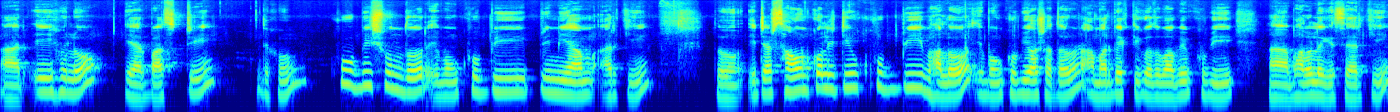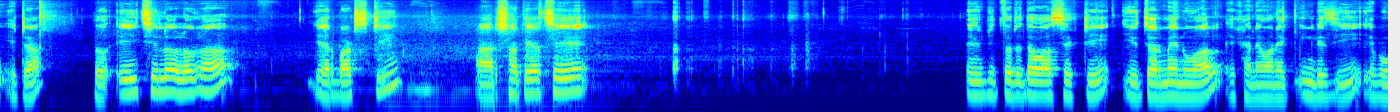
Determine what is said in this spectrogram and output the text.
আর এই হলো এয়ারবাসটি দেখুন, খুবই সুন্দর এবং খুবই প্রিমিয়াম আর কি। তো এটার সাউন্ড কোয়ালিটিও খুবই ভালো এবং খুবই অসাধারণ। আমার ব্যক্তিগতভাবে খুবই ভালো লেগেছে আর কি এটা। তো এই ছিল হলো ইয়ারবাডসটি আর সাথে আছে, এর ভিতরে দেওয়া আছে একটি ইউজার ম্যানুয়াল এখানে অনেক ইংরেজি এবং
